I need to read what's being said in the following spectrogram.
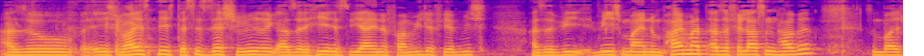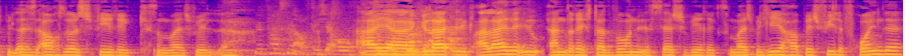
Also ich weiß nicht, das ist sehr schwierig. Also hier ist wie eine Familie für mich. Also wie, wie ich meine Heimat also verlassen habe, zum Beispiel, das ist auch so schwierig. Zum Beispiel. Äh, Wir passen auf dich auf. Ah ja, alleine in andere Stadt wohnen ist sehr schwierig. Zum Beispiel hier habe ich viele Freunde,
